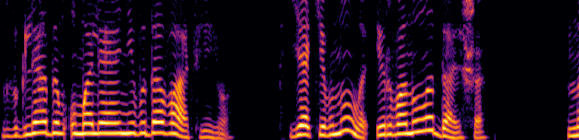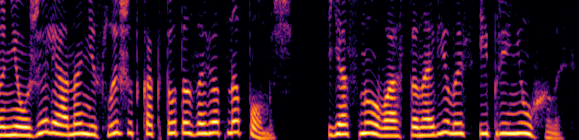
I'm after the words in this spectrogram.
взглядом умоляя не выдавать ее. Я кивнула и рванула дальше. Но неужели она не слышит, как кто-то зовет на помощь? Я снова остановилась и принюхалась,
